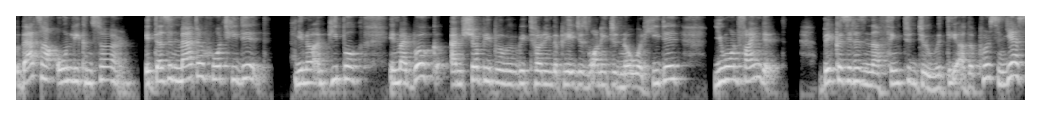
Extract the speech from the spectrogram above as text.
that's our only concern. It doesn't matter what he did. You know, and people in my book, I'm sure people will be turning the pages wanting to know what he did. You won't find it because it has nothing to do with the other person. Yes,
